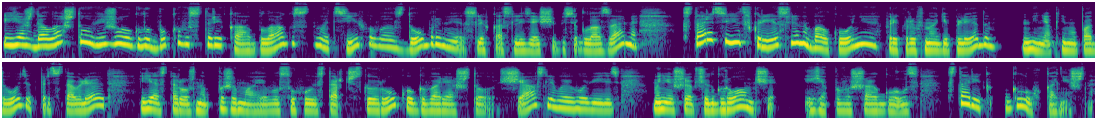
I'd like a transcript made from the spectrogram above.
и я ждала, что увижу глубокого старика, благостного, тихого, с добрыми, слегка слезящимися глазами. Старец сидит в кресле на балконе, прикрыв ноги пледом. Меня к нему подводят, представляют. Я осторожно пожимаю его сухую старческую руку, говоря, что счастливо его видеть. Мне шепчут громче, и я повышаю голос. Старик глух, конечно.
